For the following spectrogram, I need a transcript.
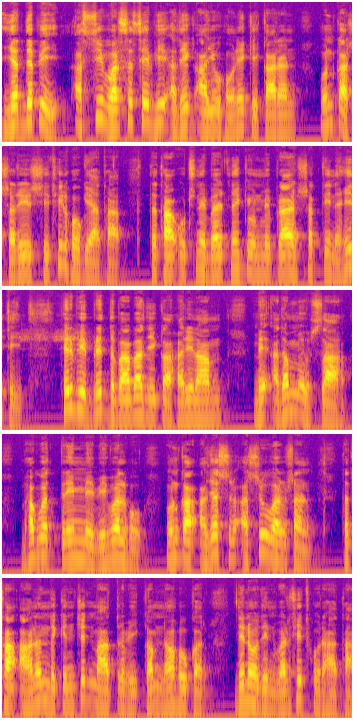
यद्यपि 80 वर्ष से भी अधिक आयु होने के कारण उनका शरीर शिथिल हो गया था तथा उठने बैठने की उनमें प्राय शक्ति नहीं थी, फिर भी वृद्ध बाबा जी का हरिनाम में अदम्य उत्साह, भगवत प्रेम में विह्वल हो, उनका अजस्र अश्रुवर्षण तथा आनंद किंचित मात्र भी कम न होकर दिनों दिन वर्धित हो रहा था।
